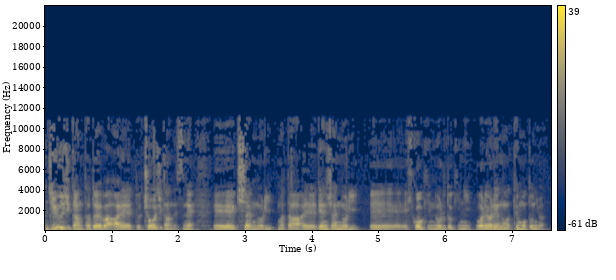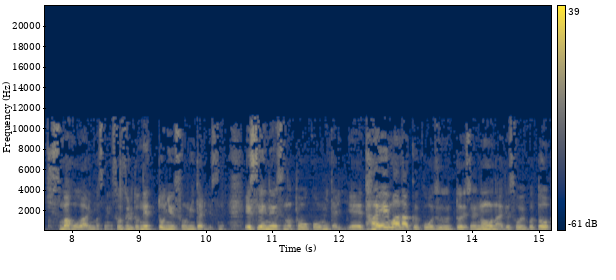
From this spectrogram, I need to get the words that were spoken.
10時間、例えば、えっ、ー、と、長時間ですね、えー、汽車に乗り、また、えー、電車に乗り、えー、飛行機に乗るときに、我々の手元にはスマホがありますね。そうするとネットニュースを見たりですね、SNS の投稿を見たり、えー、絶え間なくこうずっとですね、脳内でそういうことを、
